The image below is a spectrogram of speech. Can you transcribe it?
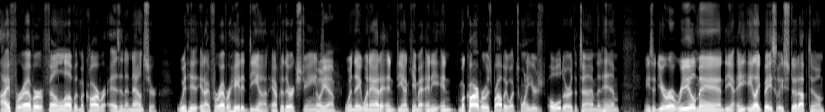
I forever fell in love with McCarver as an announcer. With his, and I forever hated Deion after their exchange. Oh, yeah. when they went at it, and Deion came at, and he and McCarver was probably what twenty years older at the time than him. And he said, "You're a real man, Deion." He, he like basically stood up to him,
